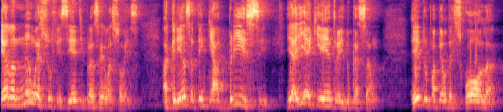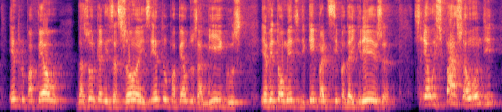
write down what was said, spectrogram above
ela não é suficiente para as relações. A criança tem que abrir-se. E aí é que entra a educação. Entra o papel da escola, entra o papel das organizações, entra o papel dos amigos, eventualmente de quem participa da igreja. É o espaço onde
